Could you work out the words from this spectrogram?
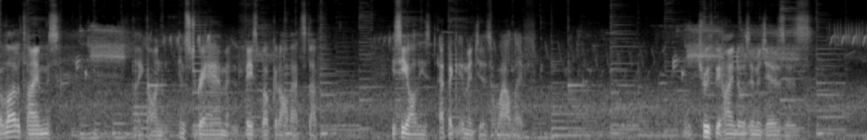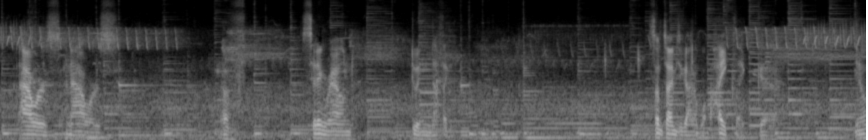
A lot of times, like on Instagram and Facebook and all that stuff, you see all these epic images of wildlife. The truth behind those images is hours and hours of sitting around doing nothing. Sometimes you gotta hike like, uh, you know,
